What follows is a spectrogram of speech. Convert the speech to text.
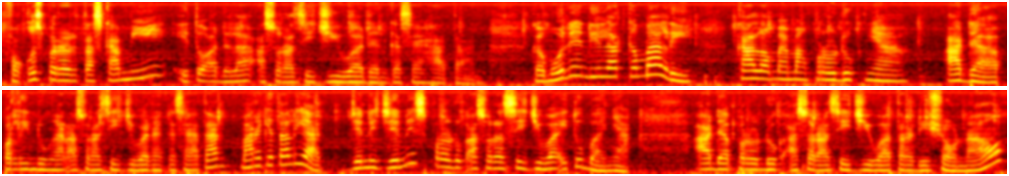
fokus prioritas kami itu adalah asuransi jiwa dan kesehatan. Kemudian dilihat kembali kalau memang produknya ada perlindungan asuransi jiwa dan kesehatan, mari kita lihat jenis-jenis produk asuransi jiwa itu banyak. Ada produk asuransi jiwa tradisional,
